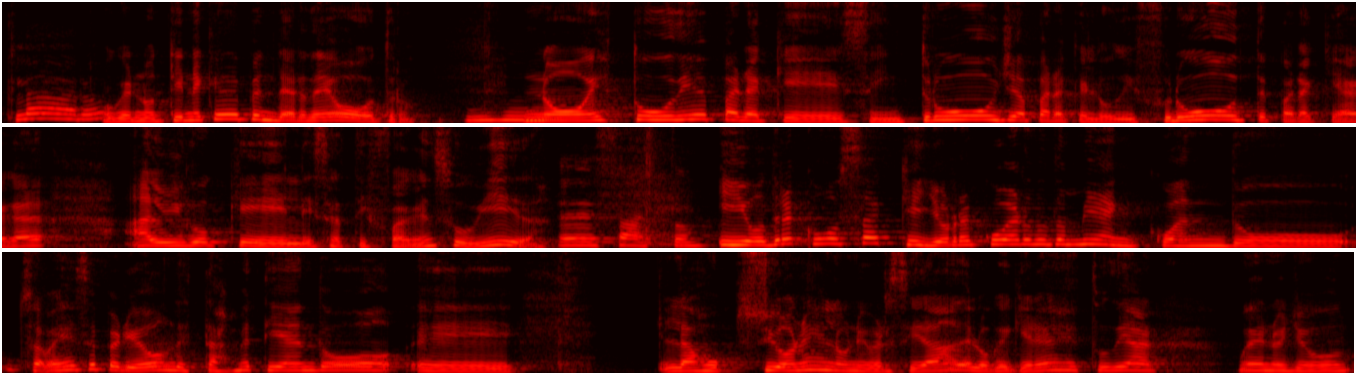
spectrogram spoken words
Claro. Porque no tiene que depender de otro. No estudie para que se intruya, para que lo disfrute, para que haga algo que le satisfaga en su vida. Exacto. Y otra cosa que yo recuerdo también, cuando, ¿sabes? Ese periodo donde estás metiendo eh, las opciones en la universidad de lo que quieres estudiar bueno, yo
